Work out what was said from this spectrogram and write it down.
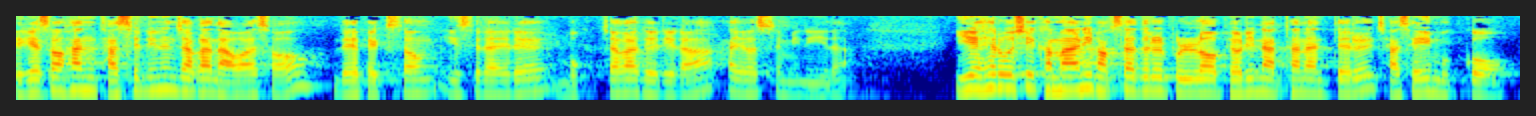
내게서 한 다스리는 자가 나와서 내 백성 이스라엘의 목자가 되리라 하였음이니이다. 이에 헤롯이 가만히 박사들을 불러 별이 나타난 때를 자세히 묻고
